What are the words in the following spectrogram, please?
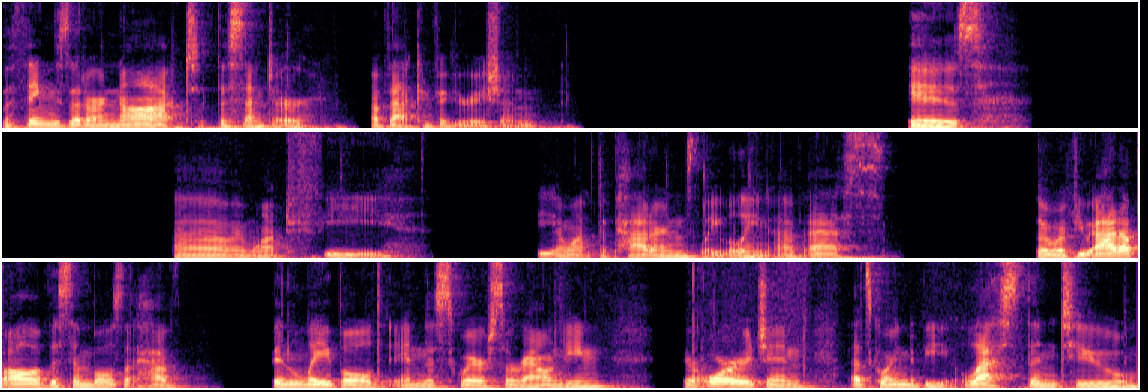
the things that are not the center of that configuration is, oh, I want phi. I want the patterns labeling of S. So if you add up all of the symbols that have been labeled in the square surrounding your origin, that's going to be less than 2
